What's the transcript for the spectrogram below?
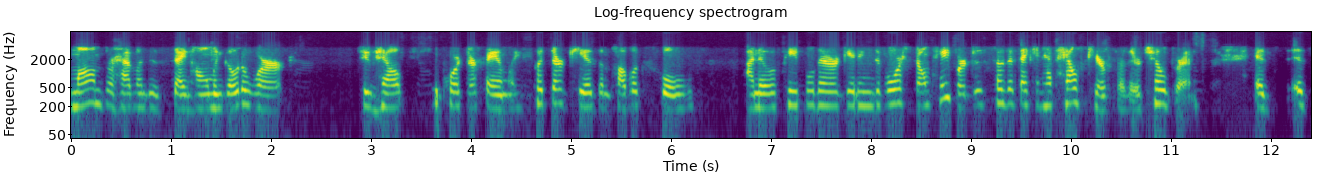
moms are having to stay home and go to work to help support their families, put their kids in public schools. I know of people that are getting divorced on paper just so that they can have health care for their children. It's, it's,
